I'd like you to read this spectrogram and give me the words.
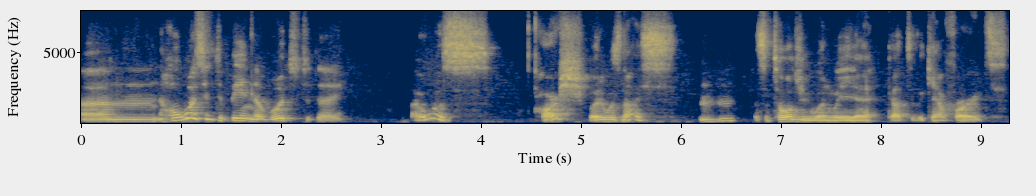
um, how was it to be in the woods today I was harsh, but it was nice. hmm as I told you when we uh, got to the campfire, it's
